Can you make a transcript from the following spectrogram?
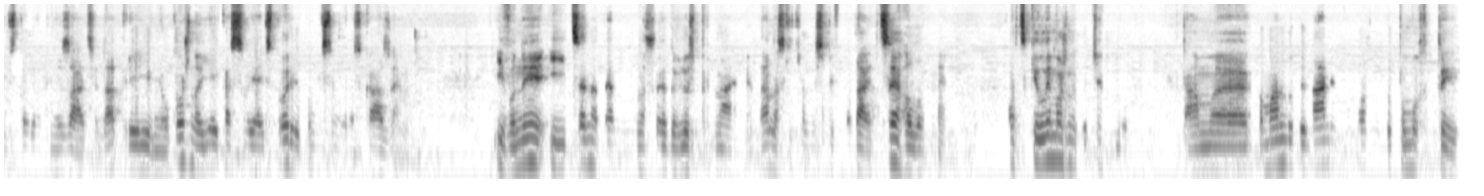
і історії організації. Да, три рівні. У кожного є якась своя історія, яку ми собі розказуємо. І вони, і це на те, на що я дивлюсь принаймні, да, наскільки вони співпадають. Це головне. От скіли можна дотягнути. Там е, команду динаміку можна допомогти.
